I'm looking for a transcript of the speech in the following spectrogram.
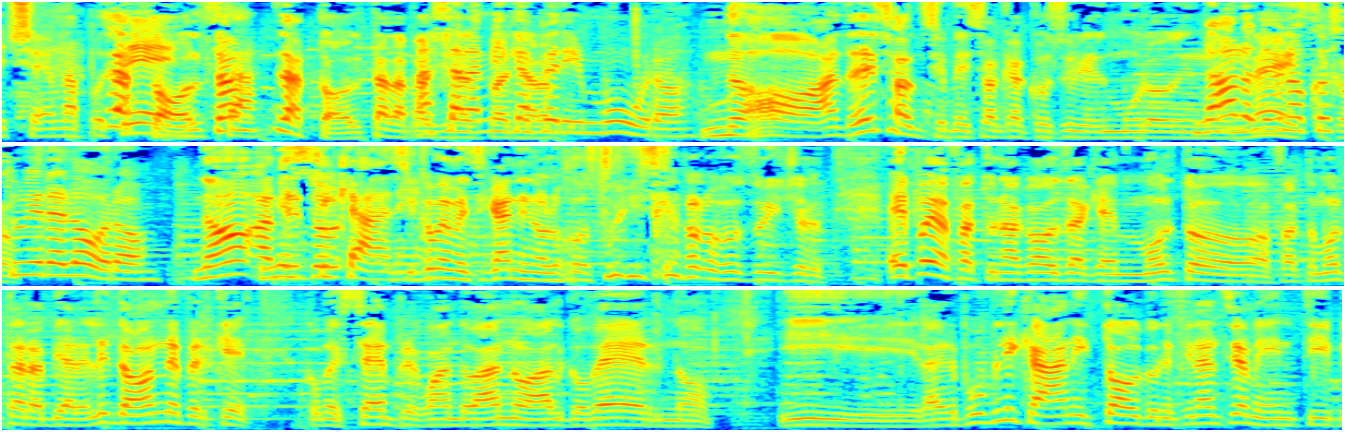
ispanici è una l'ha potenza. tolta, l'ha tolta la Ma pagina sarà mica per il muro. No, adesso si è messo anche a costruire il muro in No, lo devono Messico. costruire loro. No, ha I detto messicani. siccome i messicani non lo costruiscono, lo costruisce lui. E poi ha fatto una cosa che è molto, ha fatto molto arrabbiare le donne perché, come sempre, quando vanno al governo i, i repubblicani tolgono i finanziamenti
